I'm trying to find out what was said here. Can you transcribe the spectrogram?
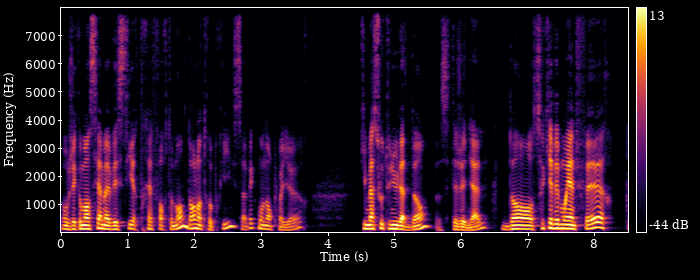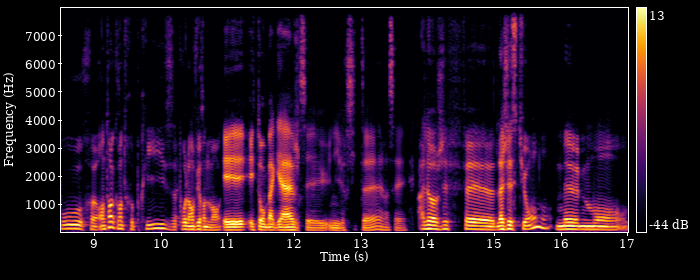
Donc j'ai commencé à m'investir très fortement dans l'entreprise avec mon employeur, qui m'a soutenu là-dedans. C'était génial. Dans ce qu'il y avait moyen de faire pour, en tant qu'entreprise, pour l'environnement. Et, ton bagage, c'est universitaire Alors, j'ai fait de la gestion, mais mon,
